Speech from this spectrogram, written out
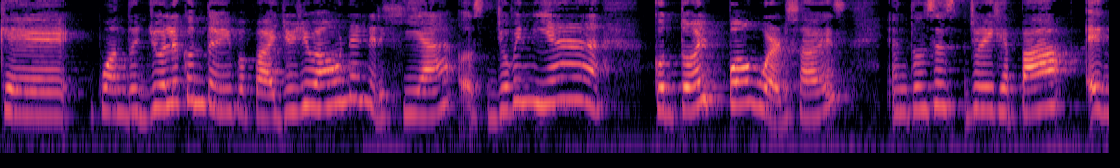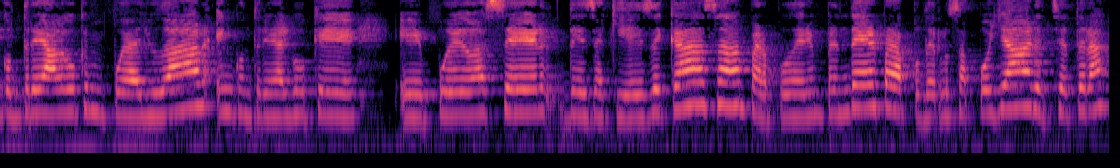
que cuando yo le conté a mi papá, yo llevaba una energía, yo venía con todo el power, ¿sabes? Entonces yo le dije, pa, encontré algo que me puede ayudar, encontré algo que eh, puedo hacer desde aquí, desde casa, para poder emprender, para poderlos apoyar, etcétera.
